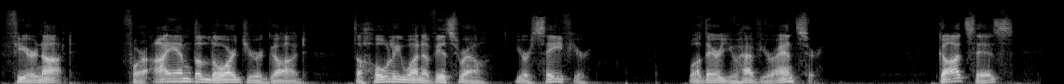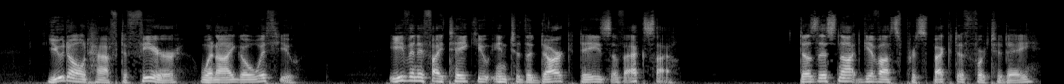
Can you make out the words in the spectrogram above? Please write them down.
Fear not, for I am the Lord your God the Holy One of Israel, your Savior? Well, there you have your answer. God says, You don't have to fear when I go with you, even if I take you into the dark days of exile. Does this not give us perspective for today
